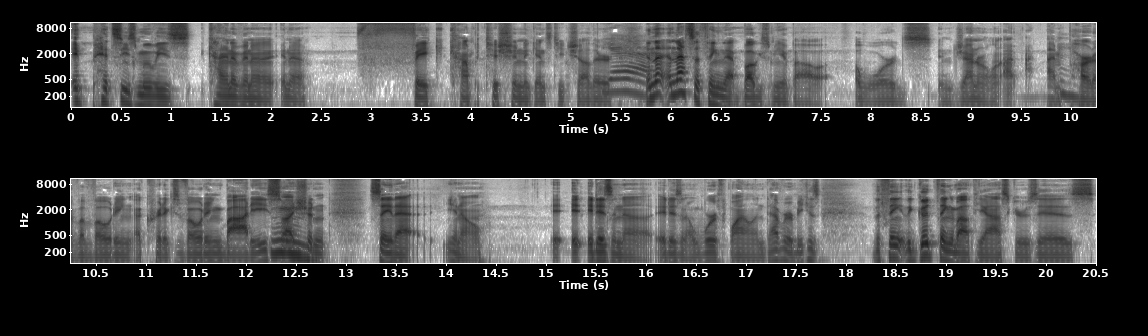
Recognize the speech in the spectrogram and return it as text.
it pits these movies kind of in a in a fake competition against each other. Yeah. And that, and that's the thing that bugs me about awards in general. And I, I'm Mm. part of a voting, a critics voting body, so I shouldn't say that. You know, it, it, it isn't a it isn't a worthwhile endeavor because the thing the good thing about the Oscars is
